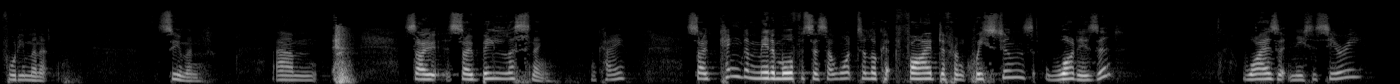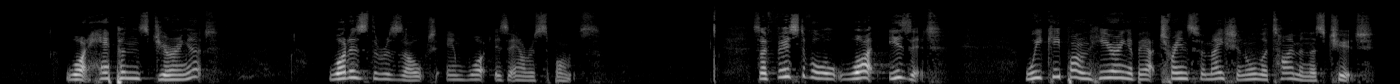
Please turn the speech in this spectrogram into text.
40 minute sermon. Um, so, so be listening, okay? So, kingdom metamorphosis, I want to look at five different questions. What is it? Why is it necessary? What happens during it? What is the result? And what is our response? So, first of all, what is it? We keep on hearing about transformation all the time in this church.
